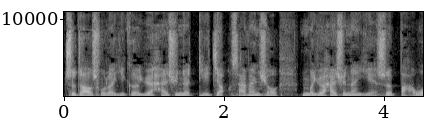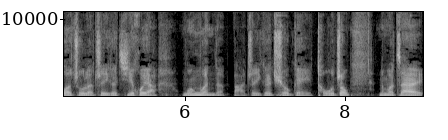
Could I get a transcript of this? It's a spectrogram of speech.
制造出了一个约翰逊的底角三分球。那么约翰逊呢，也是把握住了这一个机会啊，稳稳的把这一个球给投中。那么在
